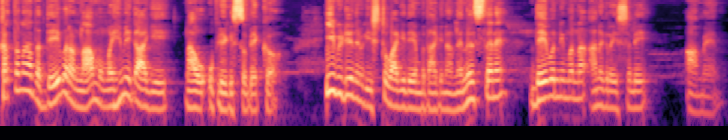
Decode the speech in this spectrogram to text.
ಕರ್ತನಾದ ದೇವರ ನಾಮ ಮಹಿಮೆಗಾಗಿ ನಾವು ಉಪಯೋಗಿಸಬೇಕು. ಈ ವಿಡಿಯೋ ನಿಮಗೆ ಇಷ್ಟವಾಗಿದೆ ಎಂಬುದಾಗಿ ನಾನು ನೆನೆಸ್ತೇನೆ ದೇವರು ನಿಮ್ಮನ್ನು ಅನುಗ್ರಹಿಸಲಿ. ಆಮೇನ್.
